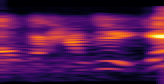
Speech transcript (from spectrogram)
here, but he won't let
